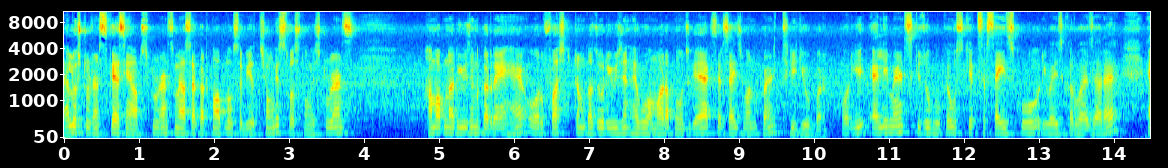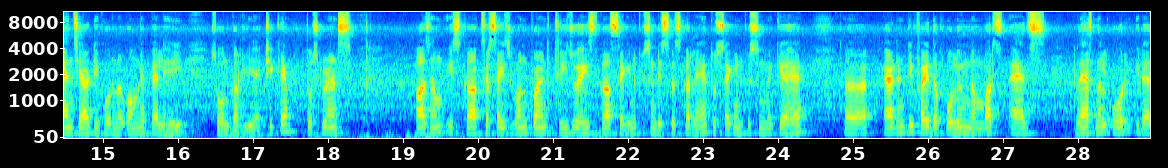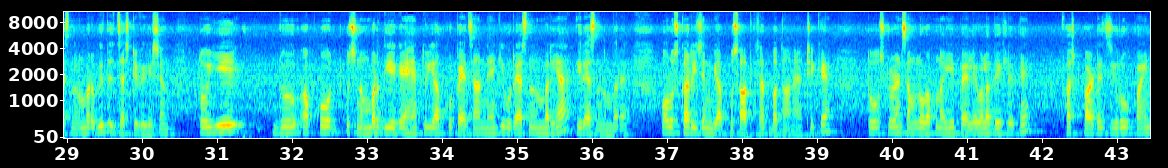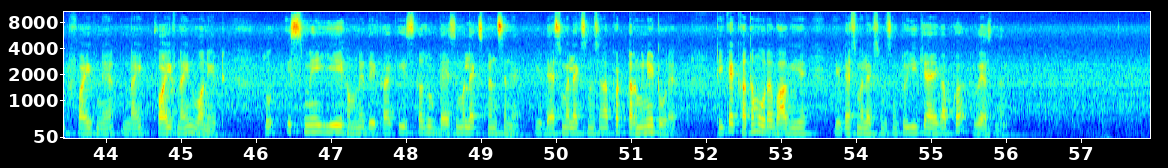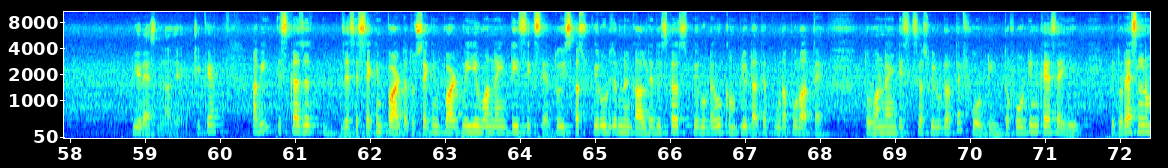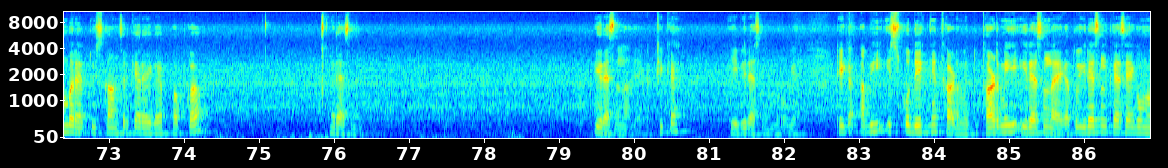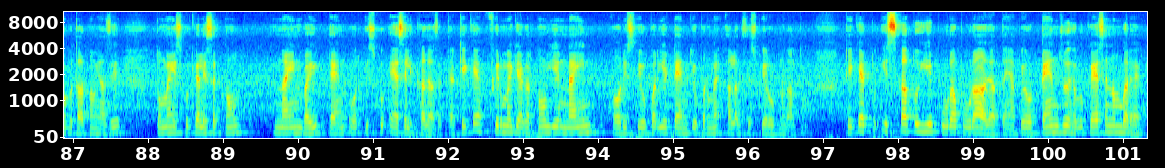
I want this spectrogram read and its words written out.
Hello students कैसे हैं आप? स्टूडेंट्स मैं आशा करता हूँ आप लोग सभी अच्छे होंगे, स्वस्थ होंगे। स्टूडेंट्स हम अपना रिवीजन कर रहे हैं और फ़र्स्ट टर्म का जो रिवीजन है वो हमारा पहुँच गया है एक्सरसाइज 1.3 के ऊपर। और ये एलिमेंट्स की जो बुक है उसकी एक्सरसाइज को रिवाइज करवाया जा रहा है। एन कॉर्नर को हमने पहले ही सोल्व कर लिया है, ठीक है? तो स्टूडेंट्स आज हम इसका एक्सरसाइज 1.3 जो है इसका सेकेंड क्वेश्चन डिस्कस कर रहे हैं। तो सेकेंड क्वेश्चन में क्या है? Identify the following numbers as rational और इरेशनल नंबर विद जस्टिफिकेशन तो ये जो आपको कुछ नंबर दिए गए हैं तो ये आपको पहचानने हैं कि वो रैशनल नंबर या इरेशनल नंबर है और उसका रीजन भी आपको साथ के साथ बताना है, ठीक है? तो स्टूडेंट्स हम लोग अपना ये पहले वाला देख लेते हैं। फ़र्स्ट पार्ट है zero point five nine five nine one eight तो इसमें ये हमने देखा कि इसका जो डेसिमल एक्सपेंसन है, ये डेसिमल एक्सपेंसन आपका टर्मिनेट हो रहा है, ठीक है? ख़त्म हो रहा है, भाग ये ये डेसिमल एक्सपेंसन तो ये क्या आएगा आपका रैशनल ये रैशनल आ जाएगा, ठीक है? अभी इसका जो, जैसे सेकंड पार्ट है तो सेकंड पार्ट में ये 196 है तो इसका स्क्वेयर रूट जब निकालते हैं तो इसका स्क्वेयर रूट है, वो कंप्लीट आता है, पूरा पूरा आता है। तो 196 का स्क्वेयर रूट आता है 14 तो 14 कैसा है ये? ये तो रैशनल नंबर है तो इसका आंसर क्या रहेगा आपका? रैशनल ये रैशनल आ जाएगा, ठीक है? ये भी रैशनल नंबर हो गया, ठीक है? अभी इसको देखते हैं थर्ड में तो थर्ड में ये इरेशनल आएगा तो इरेशनल कैसे आएगा मैं बताता हूँ यहाँ से। तो मैं इसको क्या लिख सकता हूँ? नाइन बाई टेन और इसको ऐसे लिखा जा सकता है, ठीक है? फिर मैं क्या करता हूँ? ये नाइन और इसके ऊपर, ये टेन के ऊपर मैं अलग से स्क्वेयर रूट निकालता हूँ, ठीक है? तो इसका तो ये पूरा पूरा आ जाता है यहाँ पे और टेन जो है वो कैसा नंबर है?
